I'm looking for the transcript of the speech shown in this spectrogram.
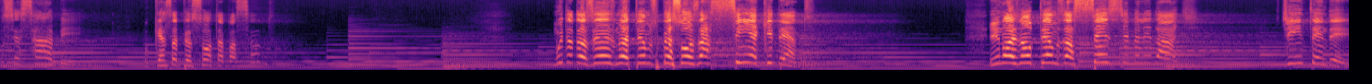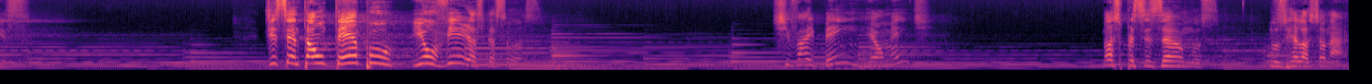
Você sabe o que essa pessoa está passando? Muitas das vezes nós temos pessoas assim aqui dentro, e nós não temos a sensibilidade de entender isso, de sentar um tempo e ouvir as pessoas. Te vai bem realmente? Nós precisamos nos relacionar.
